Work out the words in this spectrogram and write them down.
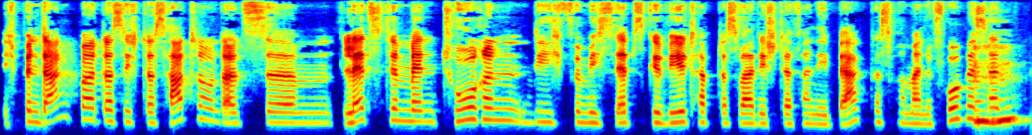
ich bin dankbar, dass ich das hatte. Und als ähm, letzte Mentorin, die ich für mich selbst gewählt habe, das war die Stefanie Berg, das war meine Vorgesetzte mhm.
